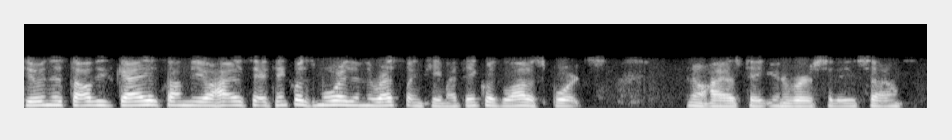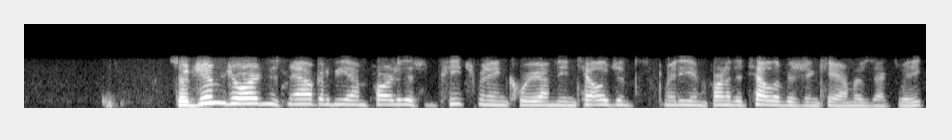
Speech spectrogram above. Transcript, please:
doing this to all these guys on the Ohio State. I think was more than the wrestling team. I think was a lot of sports in Ohio State University. So. So Jim Jordan is now going to be on part of this impeachment inquiry on the Intelligence Committee in front of the television cameras next week.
